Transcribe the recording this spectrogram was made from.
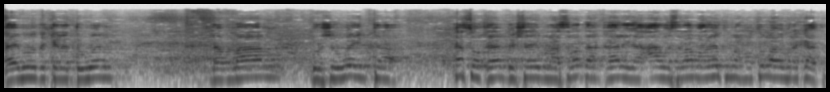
qaybahooda kala duwan dhammaan bulshaweynta ka soo qayb gashay munaasabaddan qaaliga caawa asalaamu calaykum waraxmatullahi wabarakaatu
